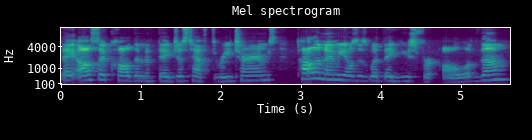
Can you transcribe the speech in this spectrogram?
they also call them, if they just have three terms, polynomials is what they use for all of them,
